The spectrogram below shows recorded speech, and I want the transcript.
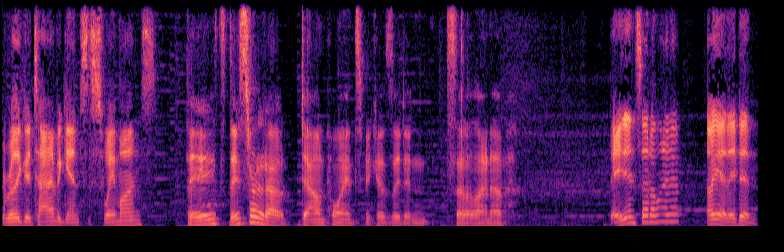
a really good time against Swaymons. They they started out down points because they didn't set a lineup. They didn't set a lineup. Oh yeah, they didn't.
